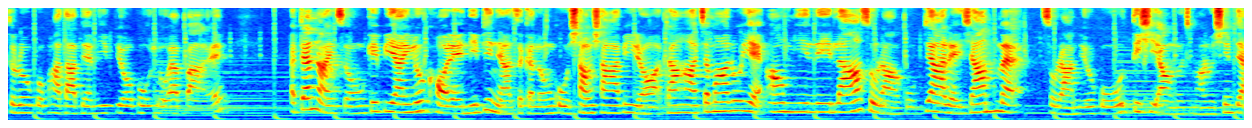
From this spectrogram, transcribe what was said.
သူတို့ကိုဘာသာပြန်ပြီးပြောဖို့လိုအပ်ပါတယ်။ အတက်နိုင်ဆုံး KPI လို့ခေါ်တဲ့နည်းပညာစကားလုံးကိုရှောင်ရှားပြီးတော့ဒါဟာကျမတို့ရဲ့အောင်မြင်နေလားဆိုတာကိုပြတဲ့ရမှတ်ဆိုတာမျိုးကိုသိရှိအောင်လို့ကျမတို့ရှင်းပြ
